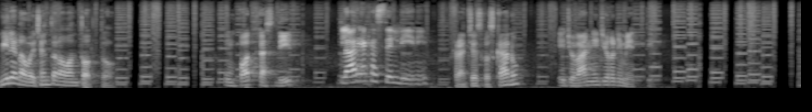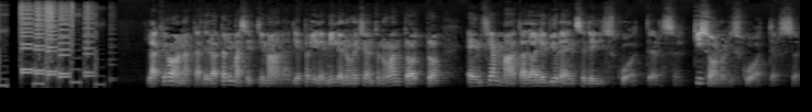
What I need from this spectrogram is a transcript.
1998. Un podcast di Gloria Castellini, Francesco Scanu e Giovanni Girolimetti. La cronaca della prima settimana di aprile 1998 è infiammata dalle violenze degli squatters. Chi sono gli squatters?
